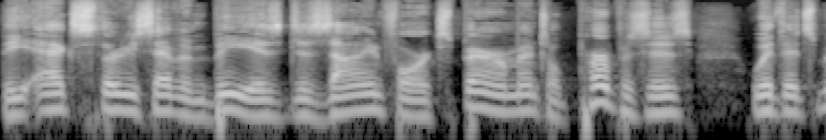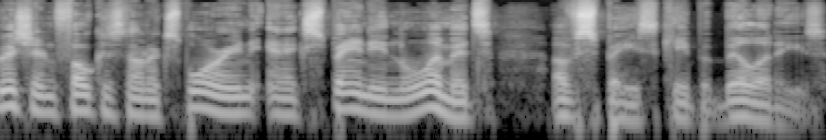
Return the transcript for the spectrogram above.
The X 37B is designed for experimental purposes, with its mission focused on exploring and expanding the limits of space capabilities.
